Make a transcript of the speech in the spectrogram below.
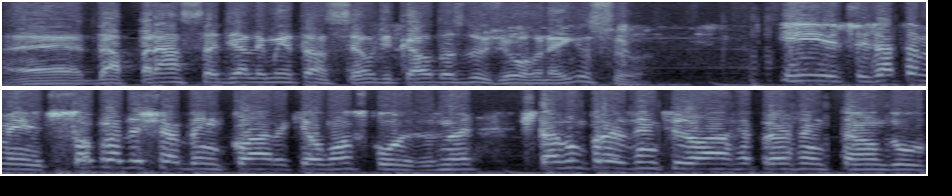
é, da Praça de Alimentação de Caldas do Jorro, não é isso? Isso, exatamente. Só para deixar bem claro aqui algumas coisas, né? Estavam presentes lá representando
